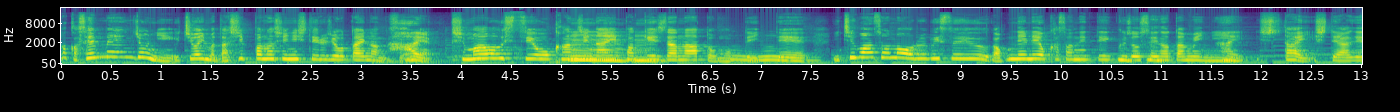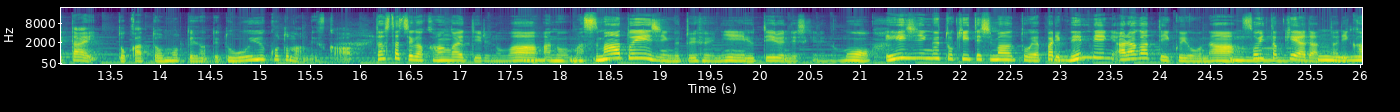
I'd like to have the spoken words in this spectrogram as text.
なんか洗面所にうちは今出しっぱなしにしている状態なんですよね、はい、しまう必要を感じないパッケージだなと思っていて、一番そのオルビス U が年齢を重ねていく女性のためにしたい、してあげたいとかって思ってるのってどういうことなんですか？私たちが考えているのは、うん、あのまあ、スマートエイジングというふうに言っているんですけれどもエイジングと聞いてしまうとやっぱり年齢に抗っていくような、うん、そういったケアだったり考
